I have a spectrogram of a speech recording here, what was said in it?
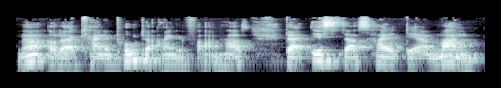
ne, oder keine Punkte eingefahren hast, da ist das halt der Mann.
